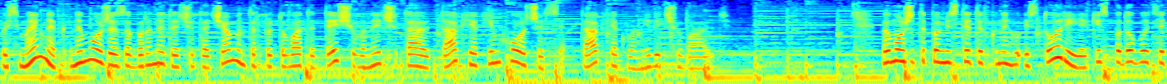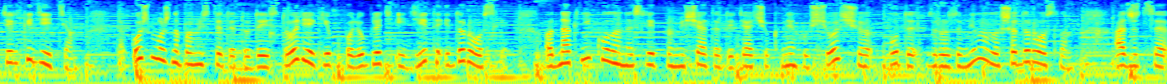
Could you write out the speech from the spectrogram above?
Письменник не може заборонити читачам інтерпретувати те, що вони читають так, як їм хочеться, так як вони відчувають. Ви можете помістити в книгу історії, які сподобаються тільки дітям. Також можна помістити туди історії, які полюблять і діти, і дорослі. Однак ніколи не слід поміщати в дитячу книгу щось, що буде зрозуміло лише дорослим, адже це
